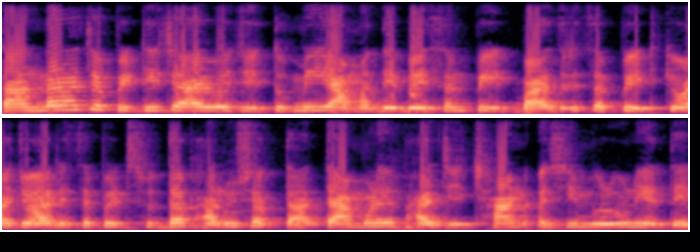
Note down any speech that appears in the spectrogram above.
तांदळाच्या पिठीच्या ऐवजी तुम्ही यामध्ये बेसन पीठ बाजरीचं पीठ किंवा ज्वारीचं पीठ सुद्धा घालू शकता. त्यामुळे भाजी छान अशी मिळून येते.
